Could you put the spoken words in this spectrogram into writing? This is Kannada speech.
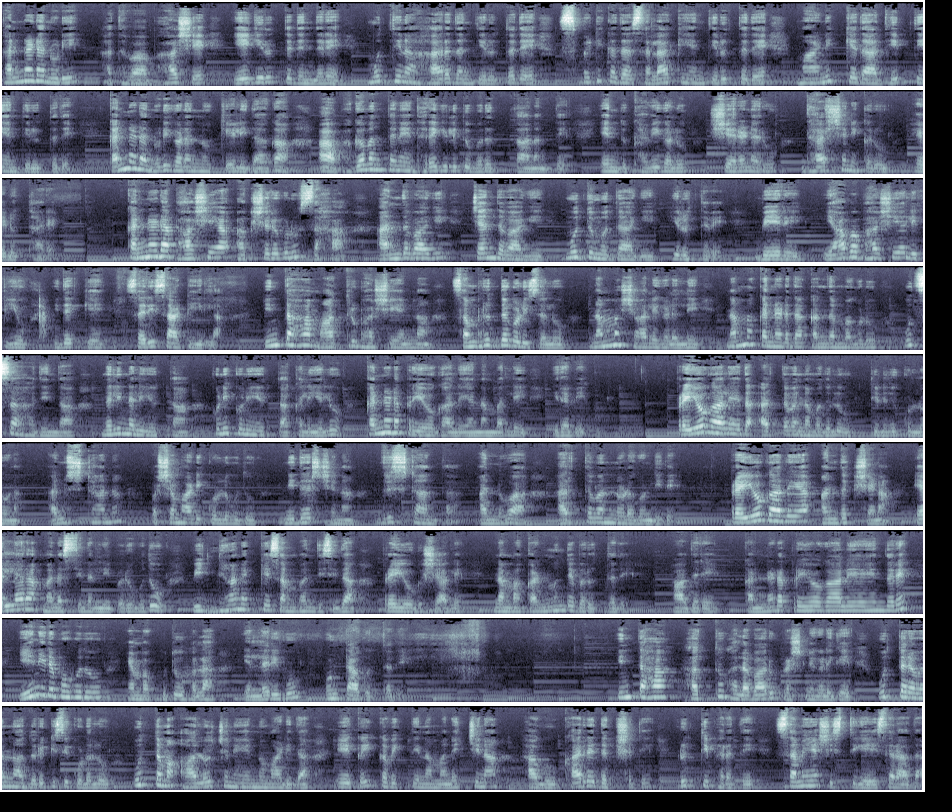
ಕನ್ನಡ ನುಡಿ ಅಥವಾ ಭಾಷೆ ಹೇಗಿರುತ್ತದೆಂದರೆ ಮುತ್ತಿನ ಹಾರದಂತಿರುತ್ತದೆ, ಸ್ಫಟಿಕದ ಸಲಾಕೆಯಂತಿರುತ್ತದೆ, ಮಾಣಿಕ್ಯದ ದೀಪ್ತಿಯಂತಿರುತ್ತದೆ. ಕನ್ನಡ ನುಡಿಗಳನ್ನು ಕೇಳಿದಾಗ ಆ ಭಗವಂತನೇ ಧರೆಗಿಳಿದು ಬರುತ್ತಾನಂತೆ ಎಂದು ಕವಿಗಳು, ಶರಣರು, ದಾರ್ಶನಿಕರು ಹೇಳುತ್ತಾರೆ. ಕನ್ನಡ ಭಾಷೆಯ ಅಕ್ಷರಗಳು ಸಹ ಅಂದವಾಗಿ, ಚಂದವಾಗಿ, ಮುದ್ದು ಮುದ್ದಾಗಿ ಇರುತ್ತವೆ. ಬೇರೆ ಯಾವ ಭಾಷೆಯ ಲಿಪಿಯೂ ಇದಕ್ಕೆ ಸರಿಸಾಟಿ ಇಲ್ಲ ಇಂತಹ ಮಾತೃಭಾಷೆಯನ್ನ ಸಮೃದ್ಧಗೊಳಿಸಲು ನಮ್ಮ ಶಾಲೆಗಳಲ್ಲಿ ನಮ್ಮ ಕನ್ನಡದ ಕಂದಮ್ಮಗಳು ಉತ್ಸಾಹದಿಂದ ನಲಿ ನಲಿಯುತ್ತಾ ಕುಣಿಕುಣಿಯುತ್ತಾ ಕಲಿಯಲು ಕನ್ನಡ ಪ್ರಯೋಗಾಲಯ ನಮ್ಮಲ್ಲಿ ಇರಬೇಕು. ಪ್ರಯೋಗಾಲಯದ ಅರ್ಥವನ್ನ ಮೊದಲು ತಿಳಿದುಕೊಳ್ಳೋಣ. ಅನುಷ್ಠಾನ, ವಶ ಮಾಡಿಕೊಳ್ಳುವುದು ನಿದರ್ಶನ, ದೃಷ್ಟಾಂತ ಅನ್ನುವ ಅರ್ಥವನ್ನೊಳಗೊಂಡಿದೆ. ಪ್ರಯೋಗಾಲಯ ಅಂದಕ್ಷಣ ಎಲ್ಲರ ಮನಸ್ಸಿನಲ್ಲಿ ಬರುವುದು ವಿಜ್ಞಾನಕ್ಕೆ ಸಂಬಂಧಿಸಿದ ಪ್ರಯೋಗಶಾಲೆ. ನಮ್ಮ ಕಣ್ಮುಂದೆ ಬರುತ್ತದೆ. ಆದರೆ ಕನ್ನಡ ಪ್ರಯೋಗಾಲಯ ಎಂದರೆ ಏನಿರಬಹುದು ಎಂಬ ಕುತೂಹಲ ಎಲ್ಲರಿಗೂ ಉಂಟಾಗುತ್ತದೆ. ಇಂತಹ ಹತ್ತು ಹಲವಾರು ಪ್ರಶ್ನೆಗಳಿಗೆ ಉತ್ತರವನ್ನು ದೊರಕಿಸಿಕೊಡಲು ಉತ್ತಮ ಆಲೋಚನೆಯನ್ನು ಮಾಡಿದ ಏಕೈಕ ವ್ಯಕ್ತಿ ನಮ್ಮ ನೆಚ್ಚಿನ ಹಾಗೂ ಕಾರ್ಯದಕ್ಷತೆ, ವೃತ್ತಿಪರತೆ, ಸಮಯ ಶಿಸ್ತಿಗೆ ಹೆಸರಾದ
